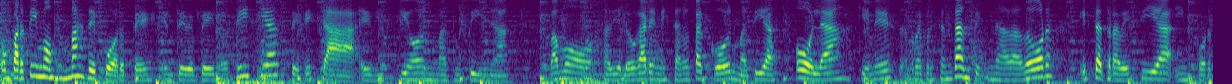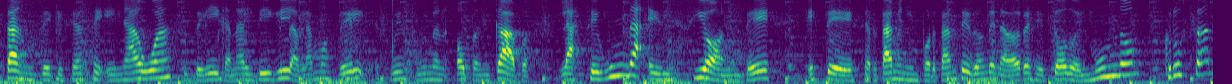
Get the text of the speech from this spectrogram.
Compartimos más deporte en TVP Noticias en esta edición matutina. Vamos a dialogar en esta nota con Matías Ola, quien es representante nadador. Esta travesía importante que se hace en aguas del canal Beagle, hablamos del Swings Women Open Cup, la segunda edición de este certamen importante donde nadadores de todo el mundo cruzan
